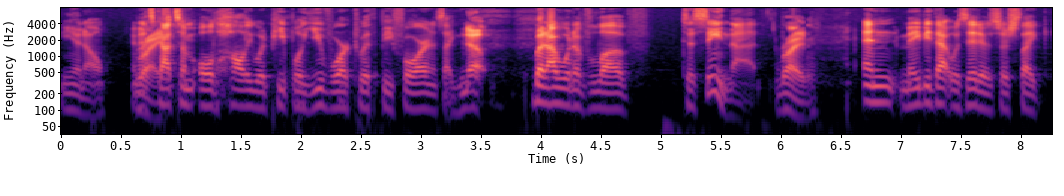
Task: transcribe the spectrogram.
you know, and it's got some old Hollywood people you've worked with before, and it's like, no, but I would have loved to seen that. Right. And maybe that was it. It was just like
